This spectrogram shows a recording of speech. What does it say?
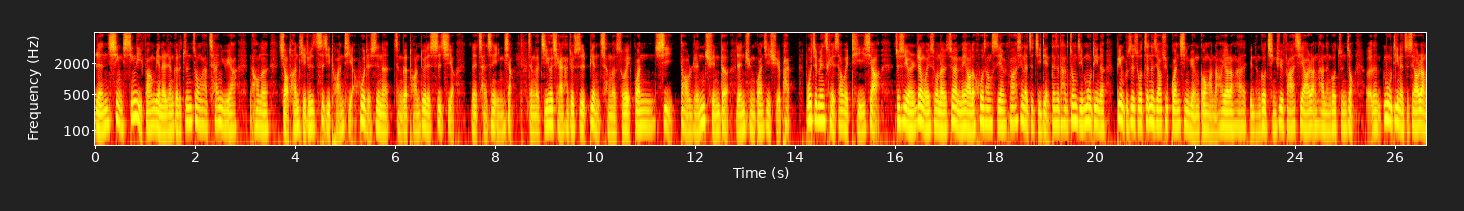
人性心理方面的人格的尊重啊，参与啊，然后呢，小团体就是刺激团体啊，或者是呢，整个团队的士气啊，那产生影响，整个集合起来，它就是变成了所谓关系到人群的人群关系学派。不过这边是可以稍微提一下，就是有人认为说呢，虽然梅奥的霍桑实验发现了这几点，但是它的终极目的呢，并不是说真的是要去关心员工啊，然后要让他也能够情绪发泄啊，让他能够尊重，呃，目的呢，只是要让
